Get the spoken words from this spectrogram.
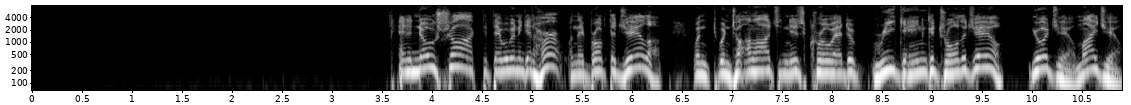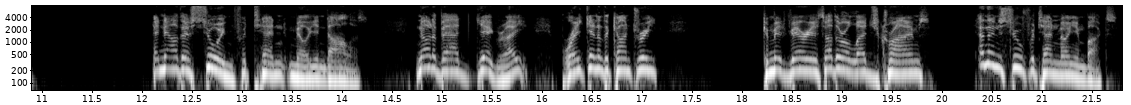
And no shock that they were going to get hurt when they broke the jail up, when, when Tom Hodge and his crew had to regain control of the jail. Your jail, my jail. And now they're suing for $10 million. Not a bad gig, right? Break into the country, commit various other alleged crimes, and then sue for 10 million bucks.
